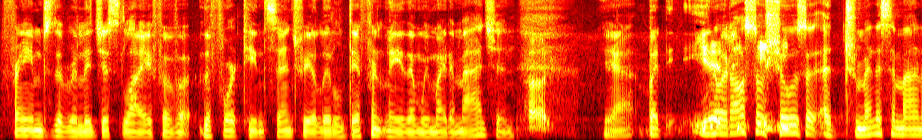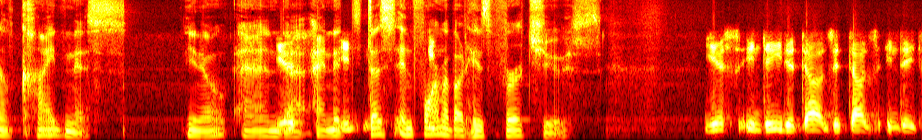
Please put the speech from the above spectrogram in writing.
frames the religious life of a, the 14th century a little differently than we might imagine. Uh, yeah, but you yes, know, it also shows a, a tremendous amount of kindness you know, and yes, uh, and it, it, does inform it, about his virtues. Yes, indeed, it does. It does indeed.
